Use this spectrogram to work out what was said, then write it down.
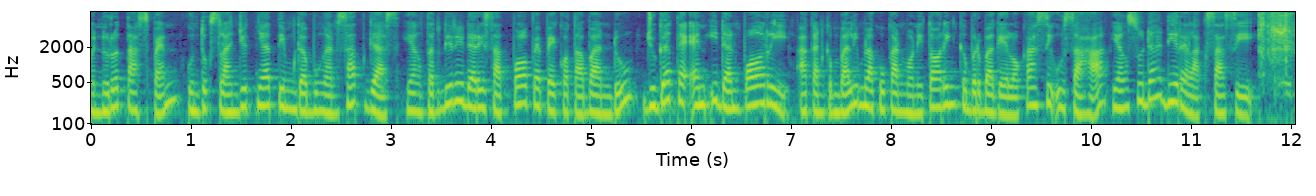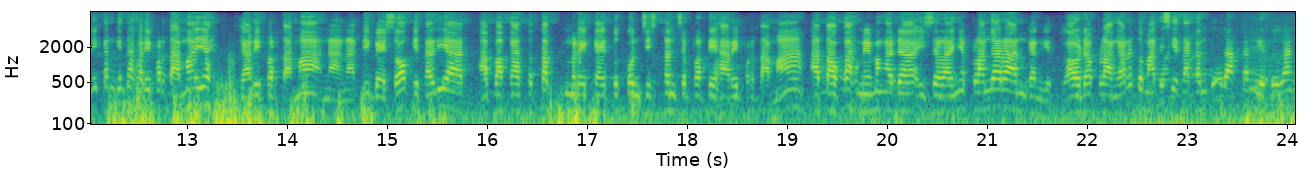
Menurut Taspen, untuk selanjutnya tim gabungan Satgas yang terdiri dari Satpol PP Kota Bandung, juga TNI dan Polri akan kembali melakukan monitoring ke berbagai lokasi usaha yang sudah direlaksasi. Ini kan kita hari pertama ya, hari pertama. Nah nanti besok kita lihat apakah tetap mereka itu konsisten seperti hari pertama, ataukah memang ada istilahnya pelanggaran kan gitu. Kalau ada pelanggaran otomatis kita akan tindak kan gitu kan.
